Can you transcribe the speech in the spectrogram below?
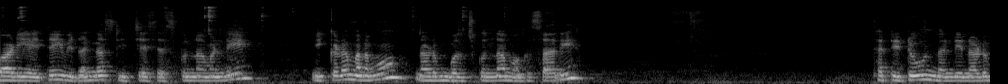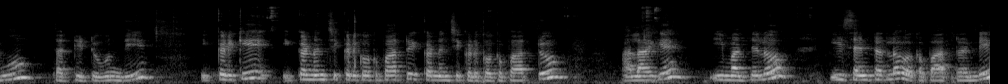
బాడీ అయితే ఈ విధంగా స్టిచ్ చేసేసుకున్నామండి. ఇక్కడ మనము నడుము గొలుచుకుందాం ఒకసారి. థర్టీ టూ ఉందండి నడుము. థర్టీ టూ ఉంది. ఇక్కడికి ఇక్కడ నుంచి ఇక్కడికి ఒక పార్టు ఇక్కడ నుంచి ఇక్కడికి ఒక పార్టు. అలాగే ఈ మధ్యలో ఈ సెంటర్లో ఒక పార్ట్ అండి.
